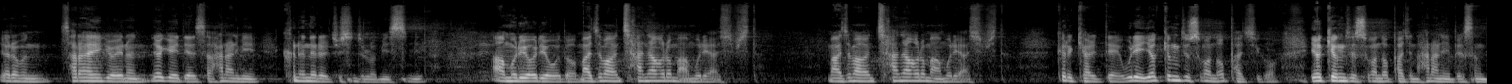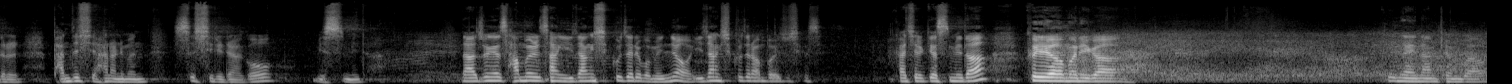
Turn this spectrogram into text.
여러분 사랑의 교회는 여기에 대해서 하나님이 큰 은혜를 주신 줄로 믿습니다. 아무리 어려워도 마지막은 찬양으로 마무리하십시다. 마지막은 찬양으로 마무리하십시다. 그렇게 할 때 우리의 역경지수가 높아지고 역경지수가 높아진 하나님의 백성들을 반드시 하나님은 쓰시리라고 믿습니다. 나중에 사무엘상 2장 19절에 보면요. 2장 19절 한번 보여주시겠어요? 같이 읽겠습니다. 그의 어머니가 그녀의 남편과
